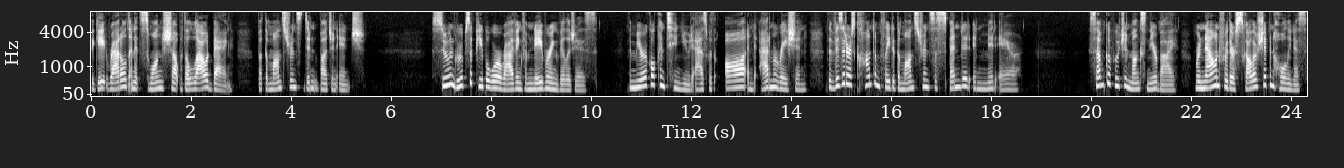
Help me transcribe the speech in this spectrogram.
The gate rattled and it swung shut with a loud bang, but the monstrance didn't budge an inch. Soon groups of people were arriving from neighboring villages. The miracle continued as, with awe and admiration, the visitors contemplated the monstrance suspended in midair. Some Capuchin monks nearby, renowned for their scholarship and holiness,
